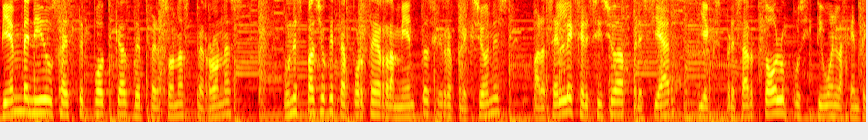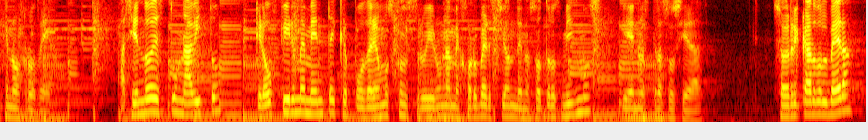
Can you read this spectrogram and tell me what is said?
Bienvenidos a este podcast de Personas Perronas, un espacio que te aporta herramientas y reflexiones para hacer el ejercicio de apreciar y expresar todo lo positivo en la gente que nos rodea. Haciendo esto un hábito, creo firmemente que podremos construir una mejor versión de nosotros mismos y de nuestra sociedad. Soy Ricardo Olvera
